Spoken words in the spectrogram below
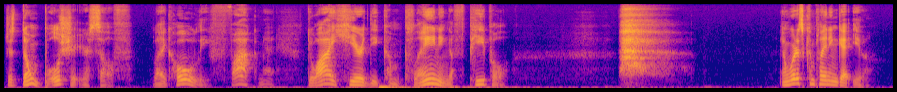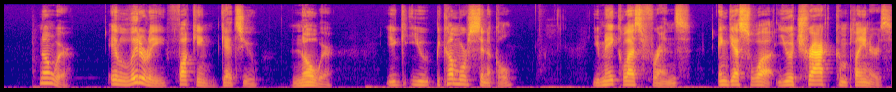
Just don't bullshit yourself. Like, holy fuck, man. Do I hear the complaining of people? and where does complaining get you? Nowhere. It literally fucking gets you nowhere. You, you become more cynical. You make less friends. And guess what? You attract complainers.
